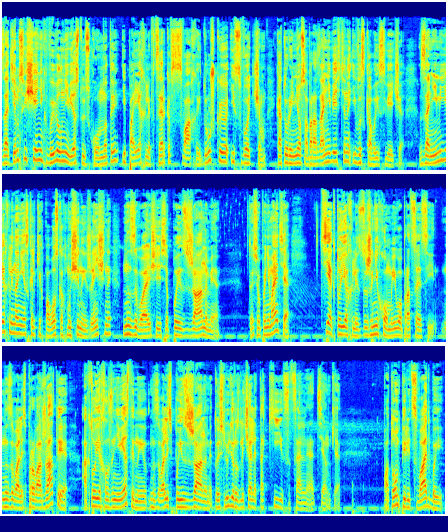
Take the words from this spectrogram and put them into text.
Затем священник вывел невесту из комнаты и поехали в церковь с свахой, дружкой и сводчем, который нес образа невестины и восковые свечи. За ними ехали на нескольких повозках мужчины и женщины, называющиеся поезжанами. То есть вы понимаете, те, кто ехали за женихом и его процессией, назывались провожатые, а кто ехал за невестой, назывались поезжанами. То есть люди различали такие социальные оттенки. Потом перед свадьбой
